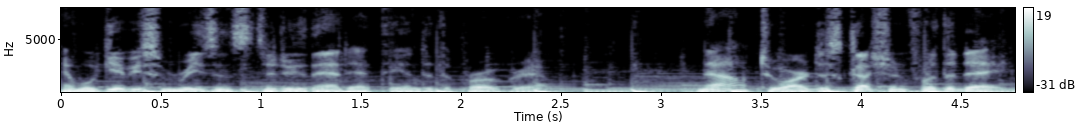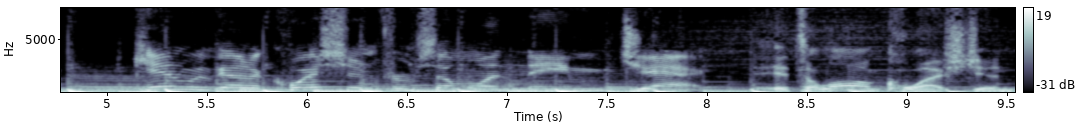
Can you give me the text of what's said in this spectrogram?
and we'll give you some reasons to do that at the end of the program. Now to our discussion for the day. Ken, we've got a question from someone named Jack. It's a long question,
